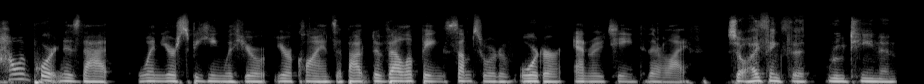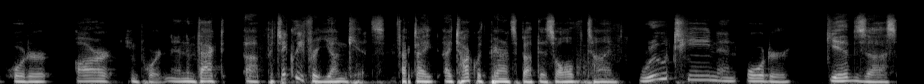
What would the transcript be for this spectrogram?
How important is that when you're speaking with your, your clients about developing some sort of order and routine to their life? So I think that routine and order are important. And in fact, uh, particularly for young kids, in fact, I, I talk with parents about this all the time. Routine and order gives us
